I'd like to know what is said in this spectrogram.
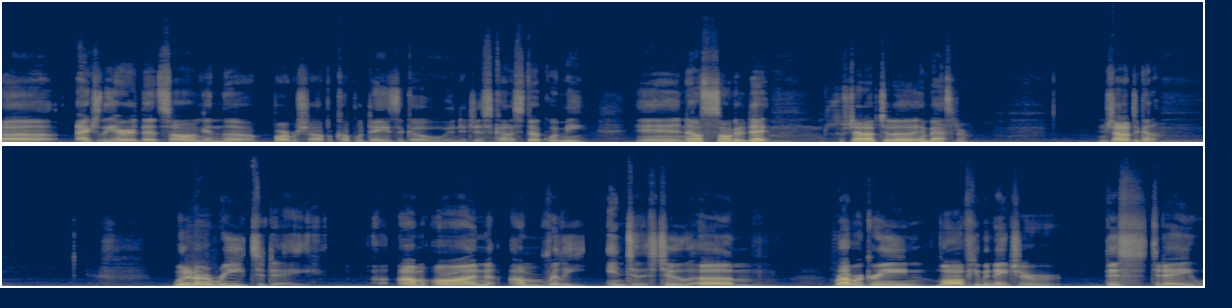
Uh I actually heard that song in the barbershop a couple days ago and it just kind of stuck with me. And now it's the song of the day. So shout out to the ambassador. And shout out to Gunna. What did I read today? I'm on I'm really into this too. Um Robert Greene, Law of Human Nature. This today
